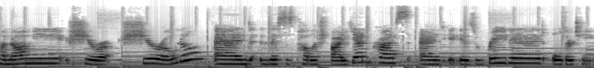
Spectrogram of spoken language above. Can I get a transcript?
Honami Shiro Shirono. and this is published by Yen Press and it is rated older teen.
